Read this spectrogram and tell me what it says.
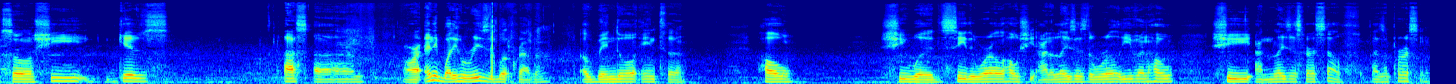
So she gives us, um, or anybody who reads the book, rather, a window into how she would see the world, how she analyzes the world, even how she analyzes herself as a person.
